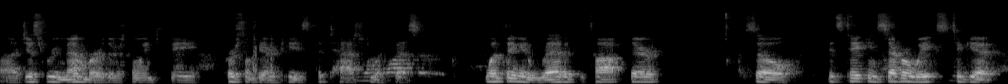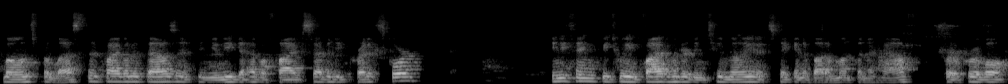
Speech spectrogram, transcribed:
Uh, just remember there's going to be personal guarantees attached with this. One thing in red at the top there, so it's taking several weeks to get loans for less than 500,000 and you need to have a 570 credit score. Anything between 500 and 2 million, it's taken about a month and a half for approval.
